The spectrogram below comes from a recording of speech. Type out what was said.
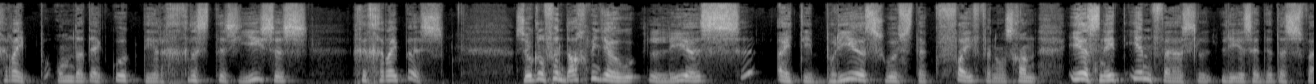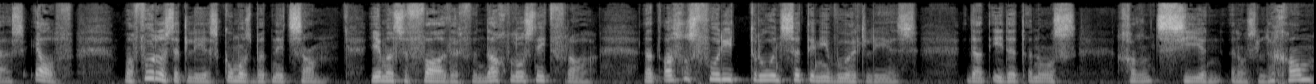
gryp omdat ek ook deur Christus Jesus gegryp is. So ek wil vandag met jou lees uit Hebreërs hoofstuk 5 en ons gaan eers net een vers lees dit is vers 11 Maar voor ons dit lees, kom ons bid net saam. Hemelse Vader, vandag wil ons net vra dat as ons voor U troon sit en U woord lees, dat U dit in ons gaan seën in ons liggaam,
